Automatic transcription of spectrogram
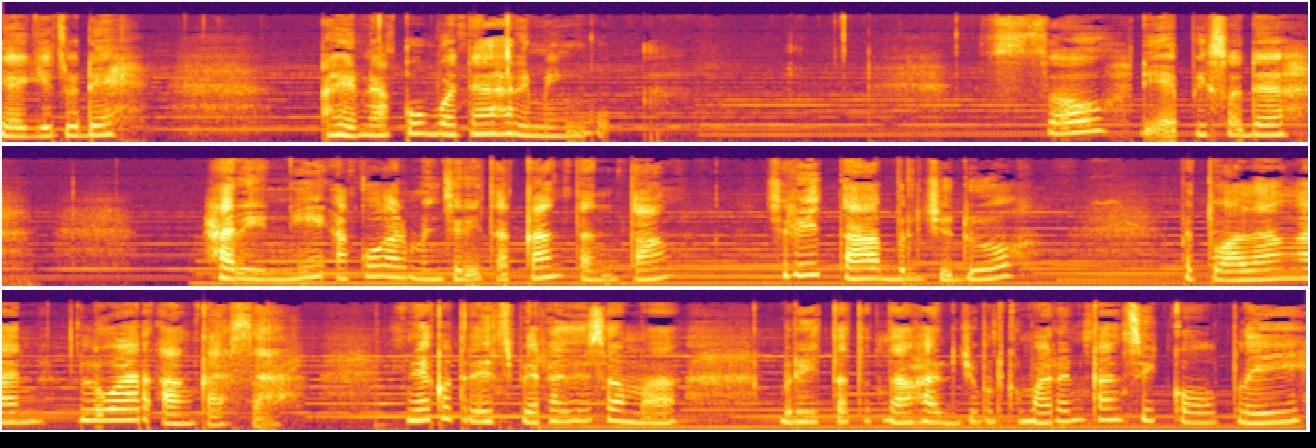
Ya gitu deh akhirnya aku buatnya hari minggu. So di episode hari ini aku akan menceritakan tentang cerita berjudul petualangan luar angkasa. Ini aku terinspirasi sama berita tentang hari Jumat kemarin kan si Coldplay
